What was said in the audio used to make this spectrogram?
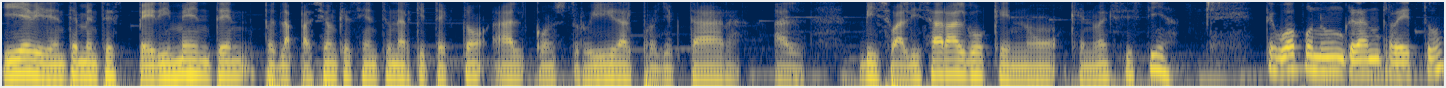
y evidentemente experimenten pues la pasión que siente un arquitecto al construir, al proyectar, al visualizar algo que no que no existía. Te voy a poner un gran reto,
